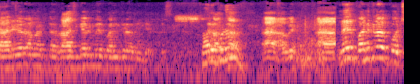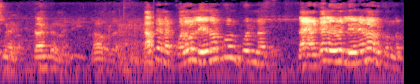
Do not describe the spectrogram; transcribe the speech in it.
చారి గారు అన్నట్టు రాజకీయాలు మీరు పనికిరారని చెప్పేసి. అవి. నేను పనికిరాకపోవచ్చు నేను దాంట్లో. కాబట్టి నాకు పొలం లేదనుకోండి నాకు. నా వెనకాల ఎవరు లేరేనో అనుకుందాం.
